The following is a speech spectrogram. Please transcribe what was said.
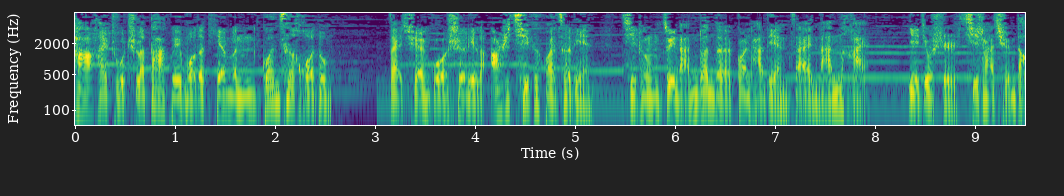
他还主持了大规模的天文观测活动，在全国设立了二十七个观测点，其中最南端的观察点在南海，也就是西沙群岛；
